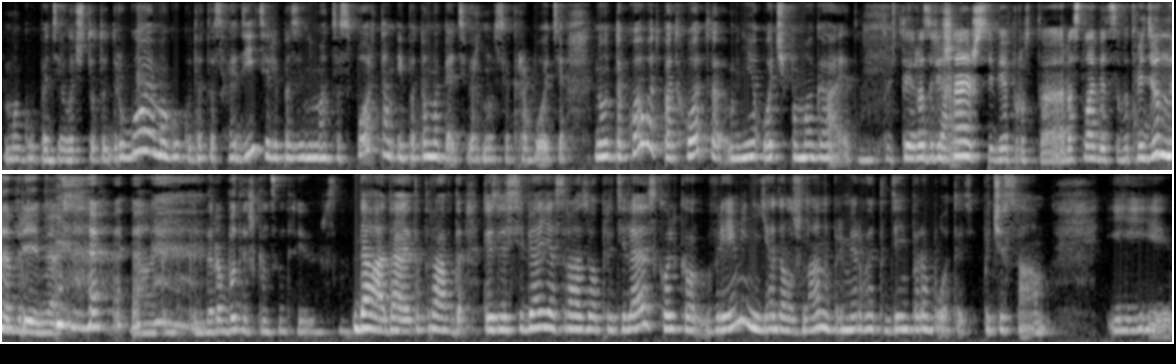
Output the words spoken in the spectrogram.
могу поделать что-то другое, могу куда-то сходить или позаниматься спортом, и потом опять вернуться к работе. Ну, такой вот подход мне очень помогает. То есть ты разрешаешь себе просто расслабиться в отведенное время, Да, когда- когда работаешь, концентрируешься. Да, да, это правда. То есть для себя я сразу определяю, сколько времени я должна, например, в этот день поработать по часам. И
